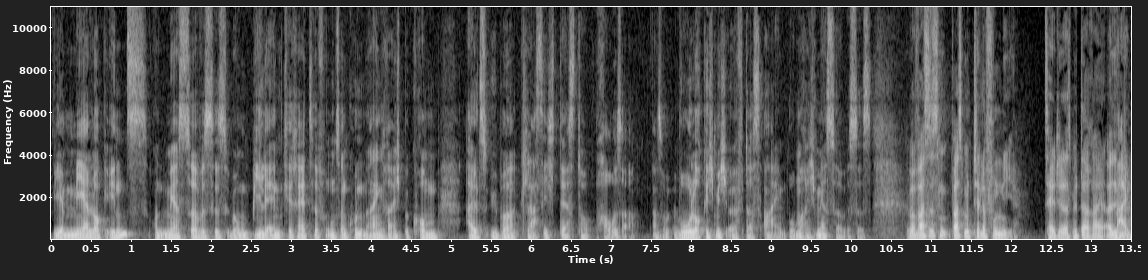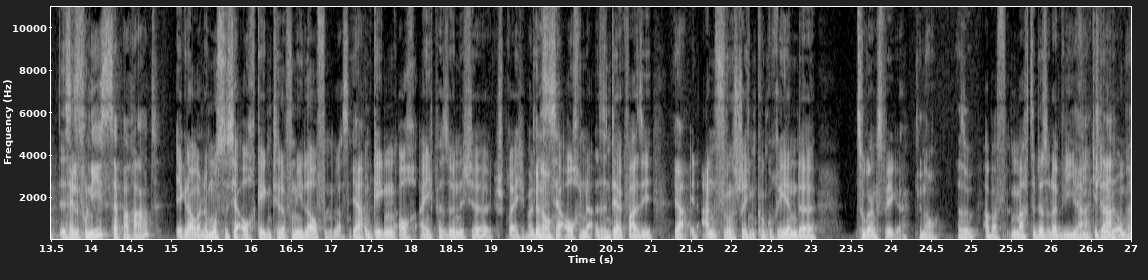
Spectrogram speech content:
wir mehr Logins und mehr Services über mobile Endgeräte von unseren Kunden eingereicht bekommen, als über klassisch Desktop-Browser. Also wo logge ich mich öfters ein? Wo mache ich mehr Services? Aber was ist was mit Telefonie? Zählt ihr das mit da rein? Also Nein, das Telefonie ist separat. Ist, ja, genau, aber du musst es ja auch gegen Telefonie laufen lassen. Ja. Und gegen auch eigentlich persönliche Gespräche, weil Genau. das ist ja auch, eine, sind ja quasi Ja. in Anführungsstrichen konkurrierende Zugangswege. Genau. Also Aber macht ihr das oder wie, Ja, wie geht klar, ihr damit um? Oder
